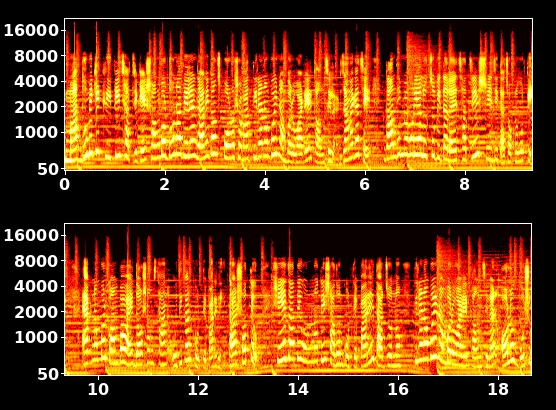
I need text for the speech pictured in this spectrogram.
মাধ্যমিকে কৃতি ছাত্রীকে সংবর্ধনা দিলেন রানীগঞ্জ পৌরসভা তিরানব্বই নম্বর ওয়ার্ডের কাউন্সিলর। জানা গেছে, গান্ধী মেমোরিয়াল উচ্চ বিদ্যালয়ের ছাত্রী সৃজিতা চক্রবর্তী এক নম্বর কম পাওয়ায় দশম স্থান অধিকার করতে পারেনি। তা সত্ত্বেও সে যাতে উন্নতি সাধন করতে পারে, তার জন্য তিরানব্বই নম্বর ওয়ার্ডের কাউন্সিলর অলোক বসু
